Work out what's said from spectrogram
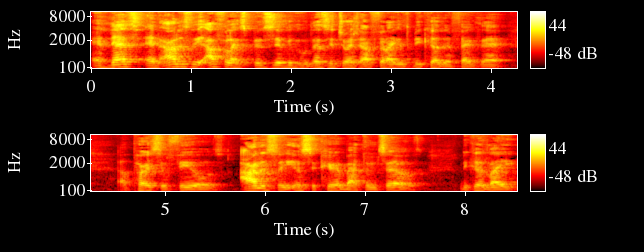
And, and, that's and honestly, I feel like specifically with that situation, I feel like it's because of the fact that a person feels honestly insecure about themselves because like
